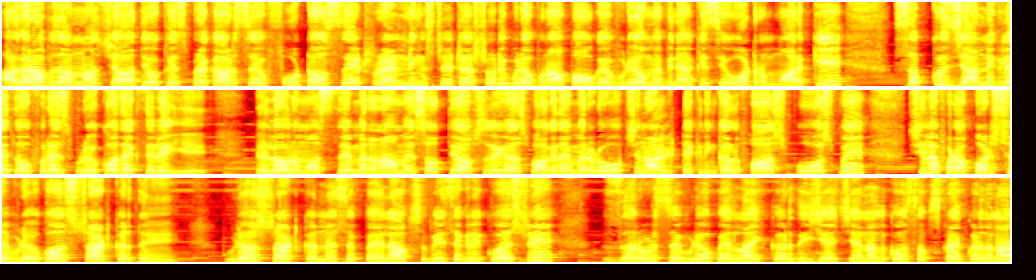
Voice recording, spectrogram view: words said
अगर आप जानना चाहते हो किस प्रकार से फ़ोटो से ट्रेंडिंग स्टेटस स्टोरी वीडियो बना पाओगे, वीडियो में बिना किसी वाटर मार्क के सब कुछ जानने के लिए तो फिर इस वीडियो को देखते रहिए। हेलो नमस्ते, मेरा नाम है सत्य आप सभी का स्वागत है मेरे YouTube channel technical fast post में। चलिए फटाफट से वीडियो को स्टार्ट करते हैं। वीडियो स्टार्ट करने से पहले आप सभी से एक रिक्वेस्ट है। ज़रूर से वीडियो पे लाइक कर दीजिए चैनल को सब्सक्राइब कर देना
